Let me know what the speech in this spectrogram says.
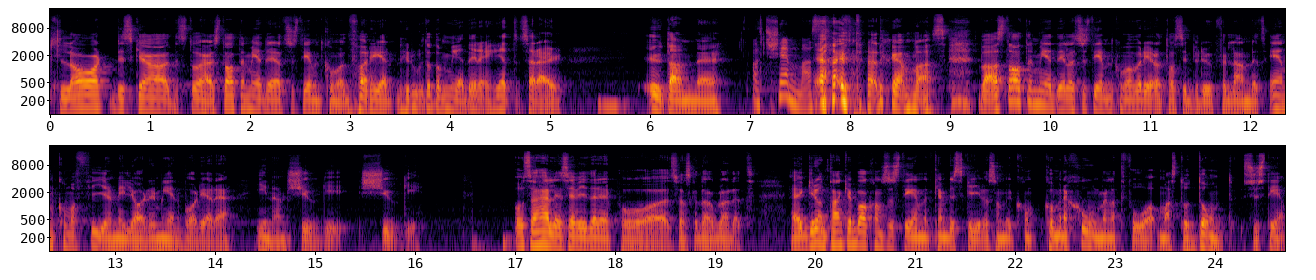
klart. Det, ska, det står här, staten meddelar att systemet kommer att vara redo. Det är roligt att de meddelar det helt så här utan... eh, Att skämmas? Ja, utan att skämmas. Bara, staten meddelar att systemet kommer att variera och tas i bruk för landets 1,4 miljarder medborgare innan 2020. Och så här läser jag vidare på Svenska Dagbladet. Eh, Grundtanken bakom systemet kan beskrivas som en kom- kombination mellan två mastodontsystem.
